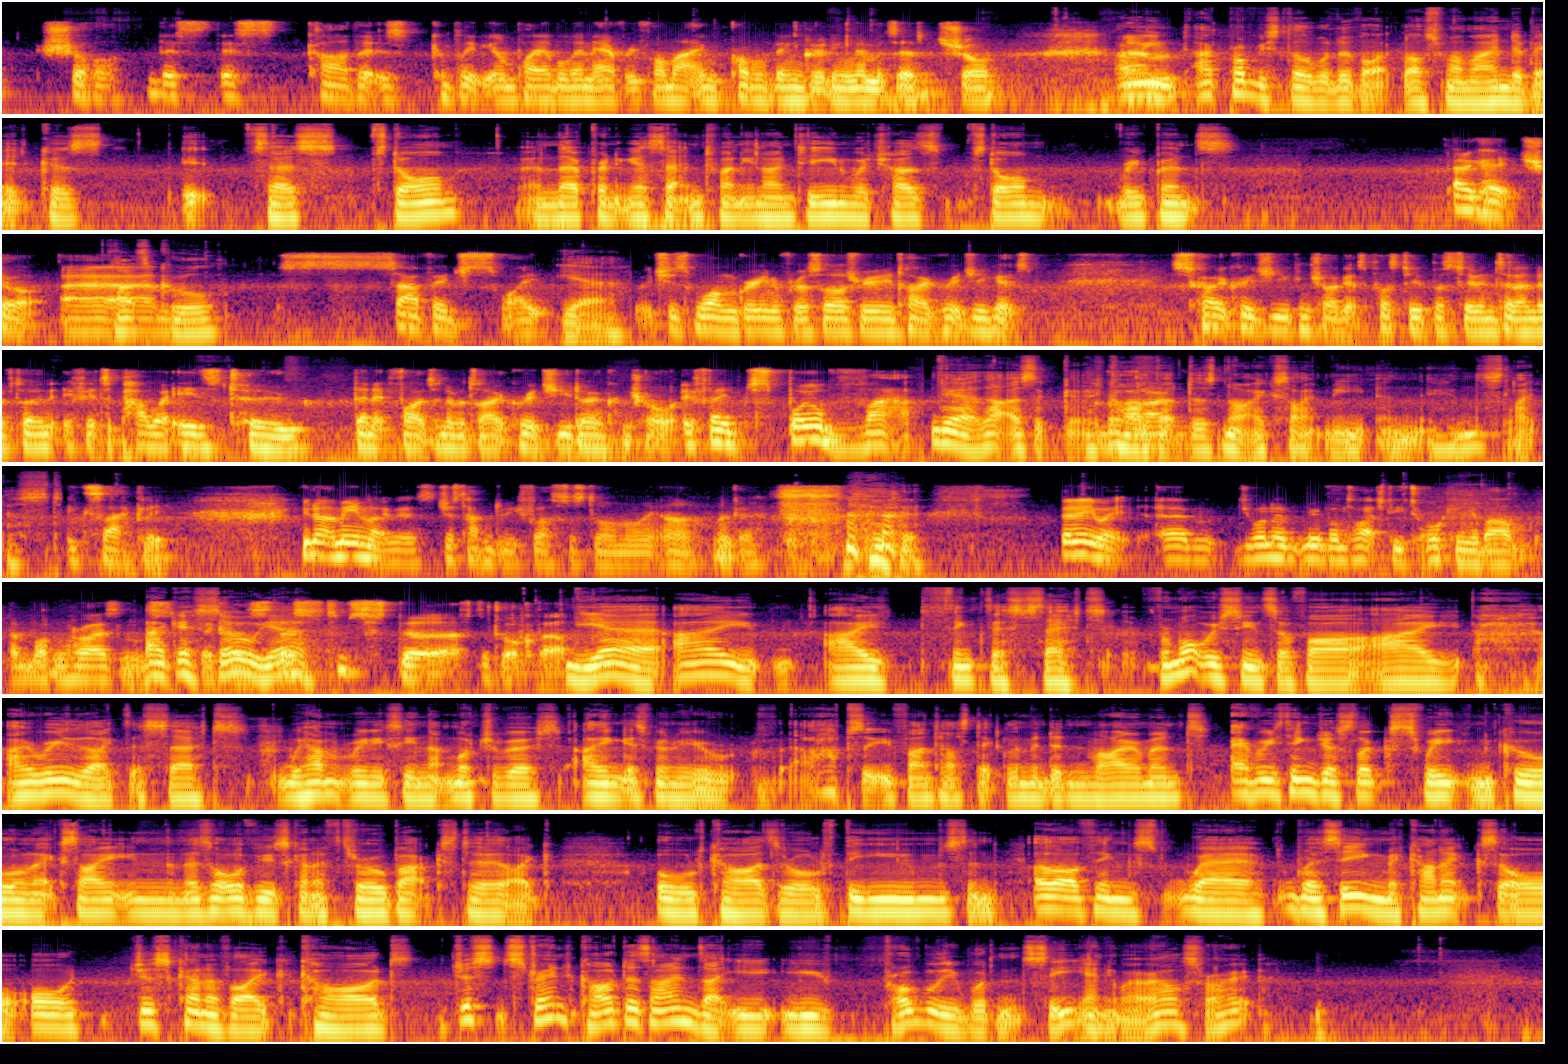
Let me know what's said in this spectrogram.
sure. This this card that is completely unplayable in every format and probably including limited. Sure. I Um, mean i probably still would have like lost my mind a bit because it says storm and they're printing a set in 2019 which has storm reprints. Okay sure. Um, that's cool. Savage swipe yeah. which is one green for a sorcery. Entire creature gets target creature you control gets plus two plus two until end of turn. If its power is two, then it fights another target creature you don't control. If they spoil that, yeah that is a, card I- that does not excite me in, in the slightest exactly. You know what I mean? Like this just happened to be Flusterstorm. I'm like, oh, okay. but anyway, um, do you want to move on to actually talking about Modern Horizons? I guess so, yeah. There's some stuff to talk about. Yeah, I I think this set, from what we've seen so far, I I really like this set. We haven't really seen that much of it. I think it's going to be an absolutely fantastic limited environment. Everything just looks sweet and cool and exciting, and there's all of these kind of throwbacks to like old cards or old themes and a lot of things where we're seeing mechanics or or just kind of like card just strange card designs that you you probably wouldn't see anywhere else right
